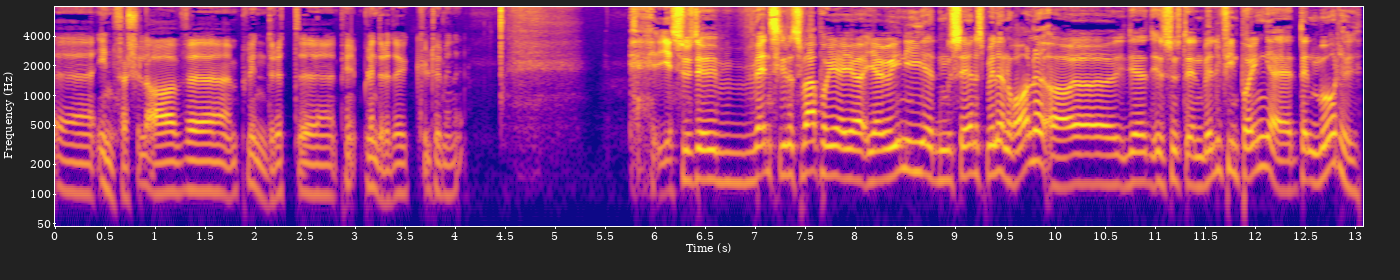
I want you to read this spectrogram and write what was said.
øh, innførsel av plyndret, plyndrede kulturminner? Jeg synes det er vanskelig å svare på. Jeg, jeg, jeg er jo enig i at museene spiller en rolle. Og jeg, jeg synes det er en veldig fin poeng at den måte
